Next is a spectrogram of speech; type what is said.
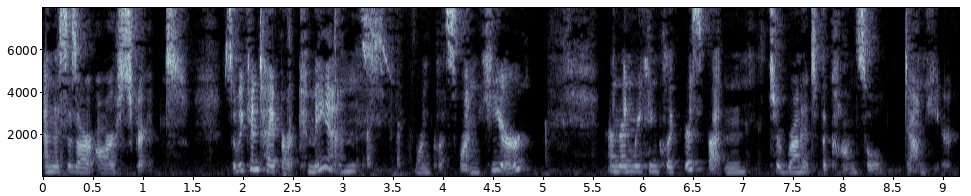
and this is our R script. So we can type our commands, one plus one here, and then we can click this button to run it to the console down here.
